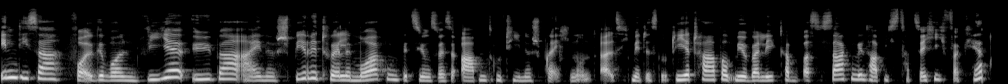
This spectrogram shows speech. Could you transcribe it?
in dieser Folge wollen wir über eine spirituelle Morgen- bzw. Abendroutine sprechen. Und als ich mir das notiert habe und mir überlegt habe, was ich sagen will, habe ich es tatsächlich verkehrt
